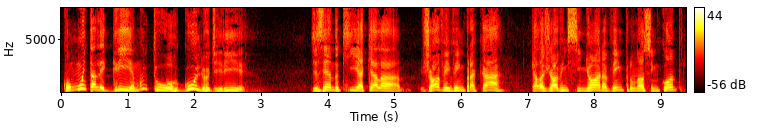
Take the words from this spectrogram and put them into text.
com muita alegria, muito orgulho, eu diria, dizendo que aquela jovem vem para cá, aquela jovem senhora vem para o nosso encontro,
